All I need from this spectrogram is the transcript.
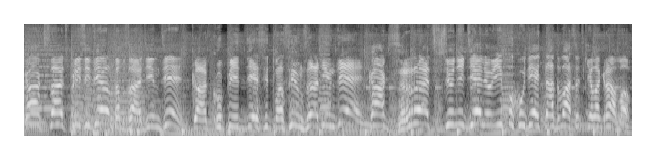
Как стать президентом за один день? Как купить 10 машин за один день? Как жрать всю неделю и похудеть на 20 килограммов?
